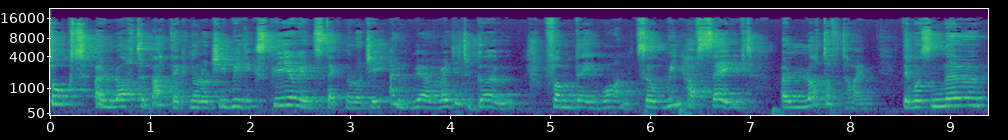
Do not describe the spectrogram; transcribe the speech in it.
talked a lot about technology, we've experienced technology, and we are ready to go from day one. So we have saved a lot of time. There was no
